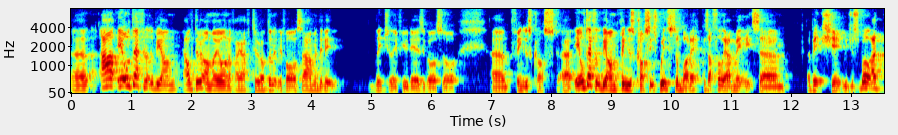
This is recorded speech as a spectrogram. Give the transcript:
Uh, it'll definitely be on. I'll do it on my own if I have to. I've done it before. Simon did it literally a few days ago. So, um, fingers crossed. Uh, it'll definitely be on. Fingers crossed it's with somebody because I fully admit it's um, a bit shit. We just, well, I,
